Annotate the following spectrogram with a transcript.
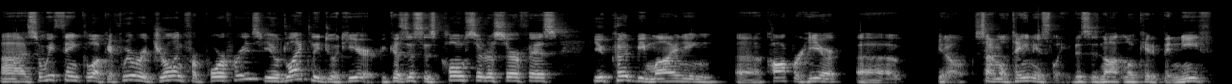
Uh, so we think, look, if we were drilling for porphyries, you'd likely do it here because this is closer to surface. You could be mining uh, copper here, uh, you know, simultaneously. This is not located beneath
